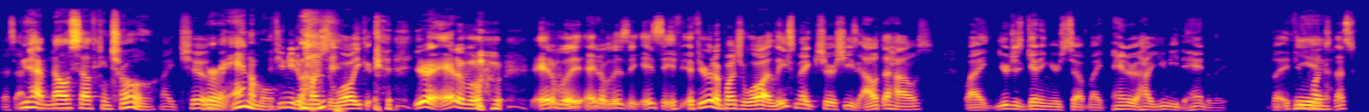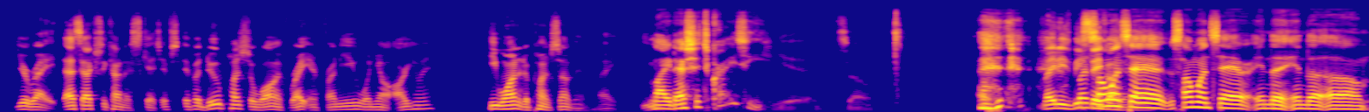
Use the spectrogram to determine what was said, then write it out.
That's You have no self control. like chill. You're like, an animal. If you need to punch the wall, you could. You're an animal. animal. Animalistic. It's, if, if you're gonna punch a wall, at least make sure she's out the house. Like you're just getting yourself like handle it how you need to handle it. But if you punch, that's you're right. That's actually kind of sketch. If if a dude punched a wall right in front of you when y'all arguing, he wanted to punch something. Like you- like that shit's crazy. yeah. So ladies, be but safe. someone said someone said in the in the um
